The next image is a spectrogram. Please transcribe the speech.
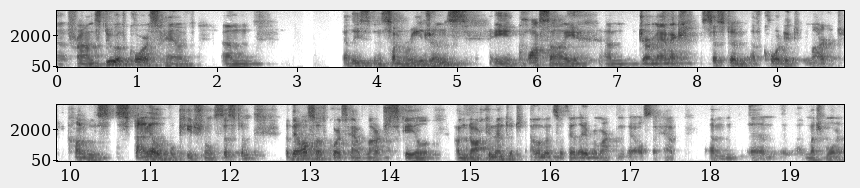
uh, France do, of course, have um, at least in some regions, a quasi-Germanic um, system of coordinated market economies style vocational system, but they also, of course, have large-scale undocumented elements of their labor market, and they also have um, um, a much more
